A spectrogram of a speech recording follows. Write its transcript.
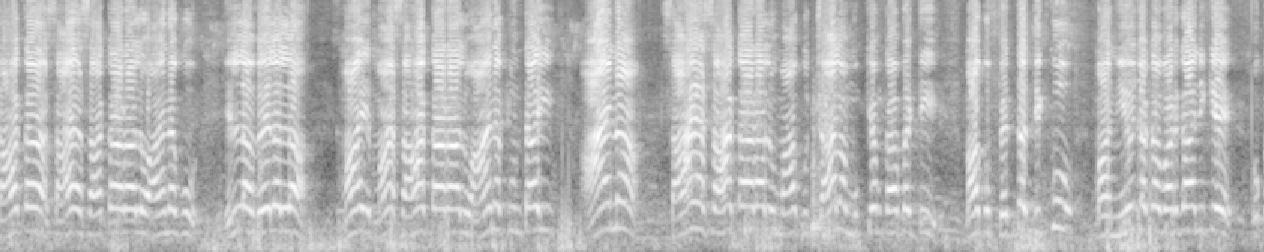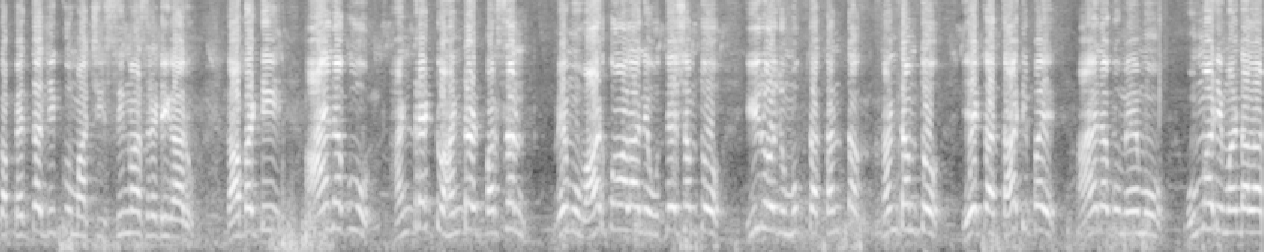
సహకార సహాయ సహకారాలు ఆయనకు ఇళ్ళ వేళల్లా మా మా సహకారాలు ఆయనకుంటాయి. ఆయన సహాయ సహకారాలు మాకు చాలా ముఖ్యం కాబట్టి మాకు పెద్ద దిక్కు మా నియోజకవర్గానికే ఒక పెద్ద దిక్కు మా చి శ్రీనివాస్ రెడ్డి గారు. కాబట్టి ఆయనకు హండ్రెడ్ టు హండ్రెడ్ పర్సెంట్ మేము వాడుకోవాలనే ఉద్దేశంతో ఈరోజు ముక్త కంఠ కంఠంతో ఏక తాటిపై ఆయనకు మేము ఉమ్మడి మండలాల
